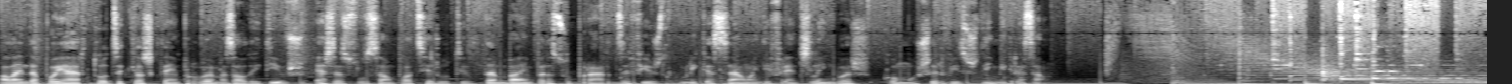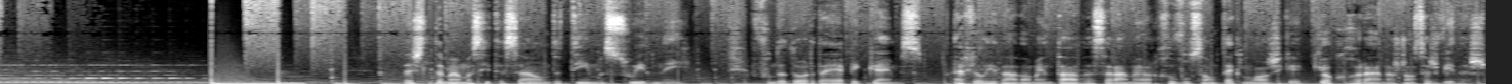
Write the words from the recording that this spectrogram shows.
Além de apoiar todos aqueles que têm problemas auditivos, esta solução pode ser útil também para superar desafios de comunicação em diferentes línguas, como os serviços de imigração. Deixo-lhe também uma citação de Tim Sweeney, fundador da Epic Games. A realidade aumentada será a maior revolução tecnológica que ocorrerá nas nossas vidas.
